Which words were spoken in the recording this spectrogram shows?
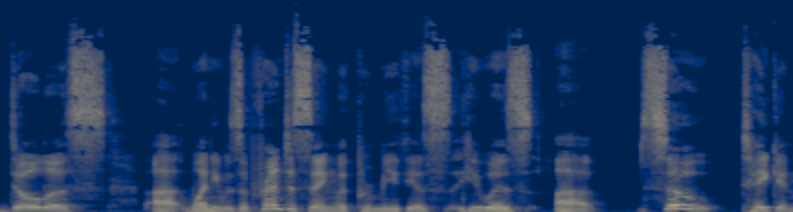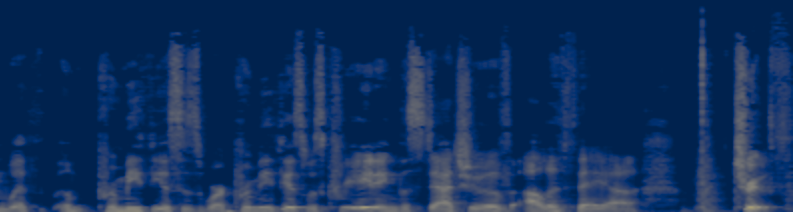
Dolos, uh, when he was apprenticing with Prometheus, he was, uh, so taken with um, Prometheus's work. Prometheus was creating the statue of Aletheia, truth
